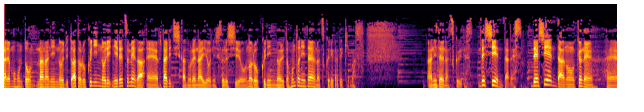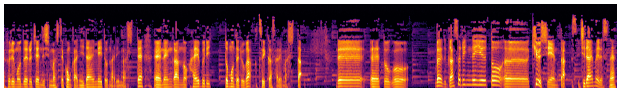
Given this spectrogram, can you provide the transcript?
あれも本当7人乗りと、あと6人乗り、2列目が、えー、2人しか乗れないようにする仕様の6人乗りと、本当に似たような作りができます。あ似たような作りです。で、シエンタです。で、シエンタ、あの、去年、えー、フルモデルチェンジしまして、今回2代目となりまして、えー、念願のハイブリッドモデルが追加されました。で、えっ、ー、と、ガソリンで言うと、えー、旧シエンタ、1台目ですね。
